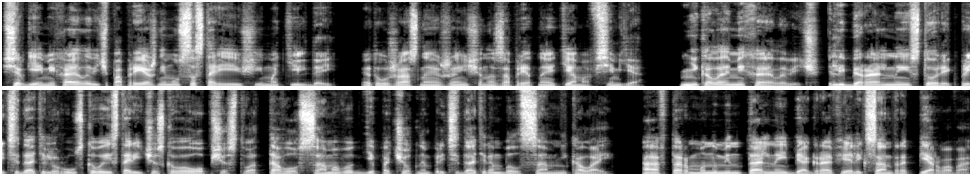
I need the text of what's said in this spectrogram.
Сергей Михайлович по-прежнему со стареющей Матильдой. Это ужасная женщина, запретная тема в семье. Николай Михайлович, либеральный историк, председатель Русского исторического общества, того самого, где почетным председателем был сам Николай. Автор монументальной биографии Александра I.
